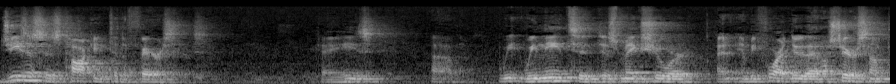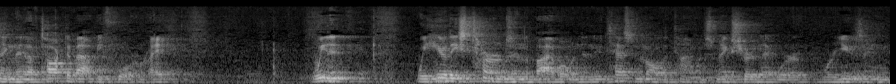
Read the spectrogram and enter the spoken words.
Jesus is talking to the Pharisees. Okay, he's. Uh, we, we need to just make sure, and, and before I do that, I'll share something that I've talked about before, right? We, we hear these terms in the Bible in the New Testament all the time. Let's make sure that we're, we're using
